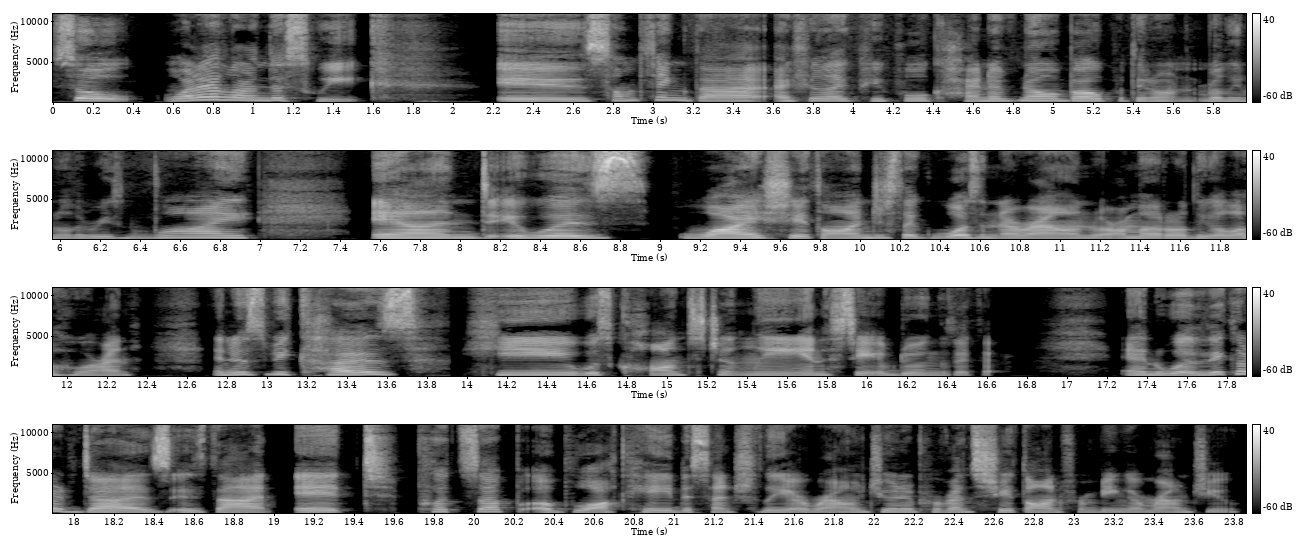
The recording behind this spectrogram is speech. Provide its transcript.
So, what I learned this week is something that I feel like people kind of know about, but they don't really know the reason why. And it was why Shaitan just like wasn't around Umar radiallahu an. And it was because he was constantly in a state of doing zikr. And what dhikr does is that it puts up a blockade essentially around you and it prevents shaitan from being around you.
